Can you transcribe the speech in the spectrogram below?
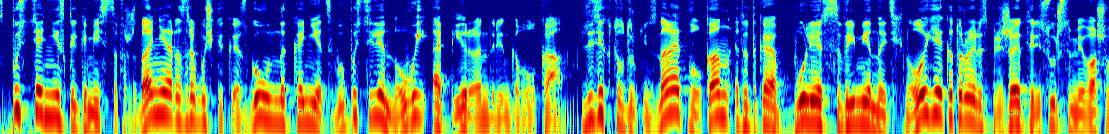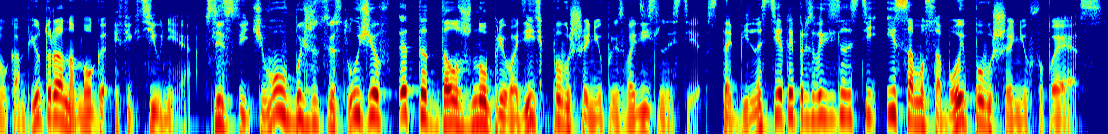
Спустя несколько месяцев ожидания, разработчики CSGO наконец выпустили новый API рендеринга Vulkan. Для тех, кто вдруг не знает, Vulkan это такая более современная технология, которая распоряжается ресурсами вашего компьютера намного эффективнее. Вследствие чего в большинстве случаев это должно приводить к повышению производительности, стабильности этой производительности и само собой повышению FPS.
